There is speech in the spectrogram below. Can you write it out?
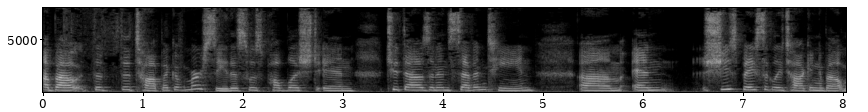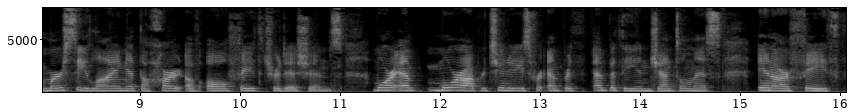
about the, the topic of mercy. This was published in 2017. Um, and she's basically talking about mercy lying at the heart of all faith traditions, more more opportunities for empath empathy and gentleness in our faith,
